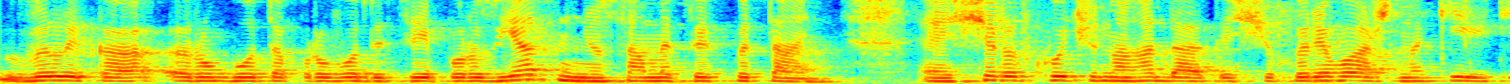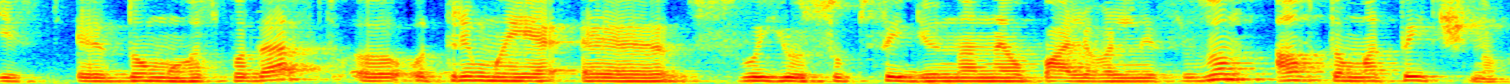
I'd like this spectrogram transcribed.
велика робота проводиться і по роз'ясненню саме цих питань. Е, Ще раз хочу нагадати, що переважна кількість е, домогосподарств е, отримує е, свою субсидію на неопалювальний сезон автоматично.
